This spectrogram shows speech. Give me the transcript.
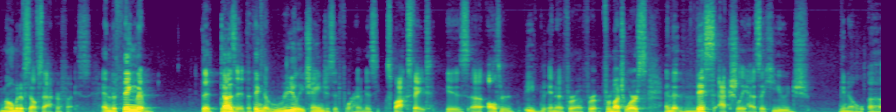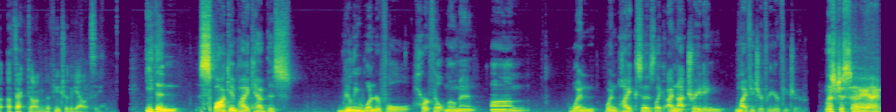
moment of self-sacrifice, and the thing that that does it, the thing that really changes it for him, is Spock's fate is uh, altered even in a, for, a, for for much worse, and that this actually has a huge, you know, uh, effect on the future of the galaxy. Ethan, Spock and Pike have this really wonderful, heartfelt moment um, when when Pike says, "Like I'm not trading my future for your future." Let's just say I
